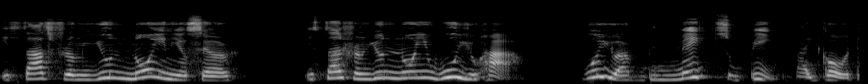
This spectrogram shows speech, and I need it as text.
It starts from you knowing yourself. It starts from you knowing who you are, who you have been made to be by God.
